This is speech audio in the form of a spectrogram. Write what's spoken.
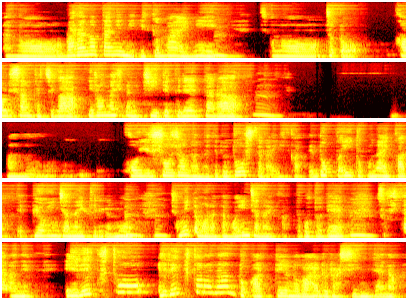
あの、バラの谷に行く前に、うん。その、ちょっと、香織さんたちがいろんな人に聞いてくれたら、うん。あの、こういう症状なんだけど、どうしたらいいかって、どっかいいとこないかって、病院じゃないけれども、うん。ちょ見てもらった方がいいんじゃないかってことで、うん。そしたらね、エレクト、エレクトロなんとかっていうのがあるらしいみたいな、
